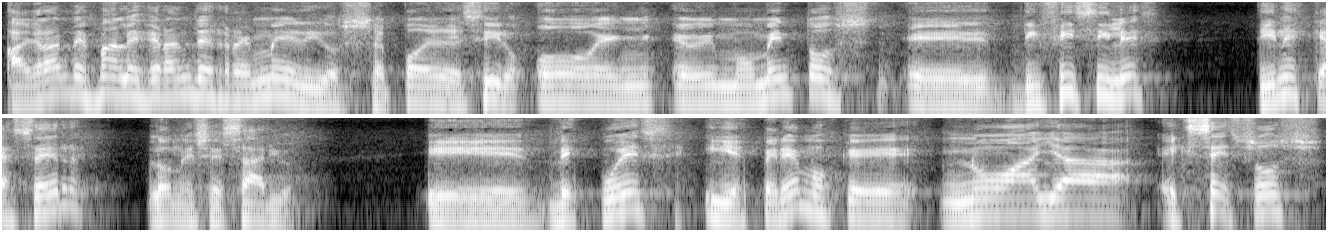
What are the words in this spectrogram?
A grandes males, grandes remedios, se puede decir. O en, en momentos eh, difíciles, tienes que hacer lo necesario. Eh, después, y esperemos que no haya excesos,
